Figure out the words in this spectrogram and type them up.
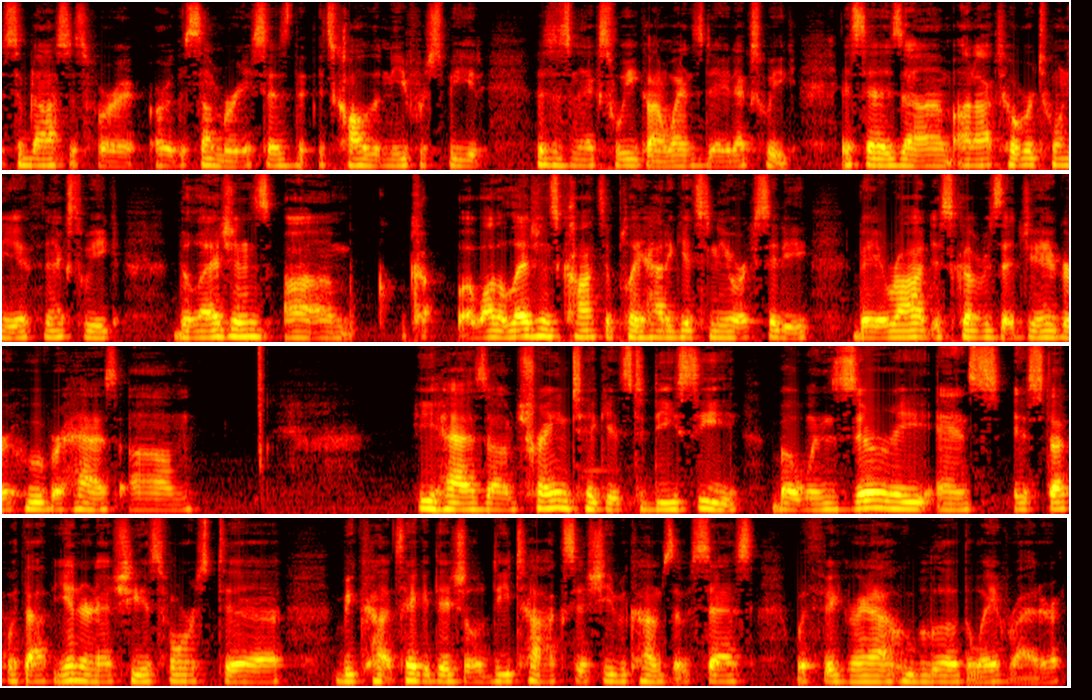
synopsis for it, or the summary. It says that it's called The Need for Speed. This is next week on Wednesday, next week. It says um, on October 20th, next week, the legends, um, while the legends contemplate how to get to New York City, Behrad discovers that J. Edgar Hoover has um, he has um, train tickets to DC, but when Zari and is stuck without the internet, she is forced to become, take a digital detox and she becomes obsessed with figuring out who blew up the Wave Rider.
